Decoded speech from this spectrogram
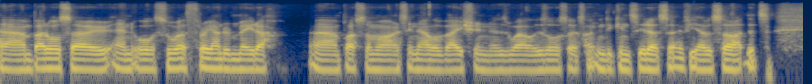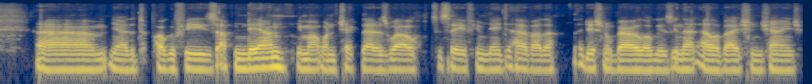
um, but also and also a 300 meter uh, plus or minus in elevation as well is also something to consider. So if you have a site that's um, you know the topography is up and down, you might want to check that as well to see if you need to have other additional Barologgers in that elevation change.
